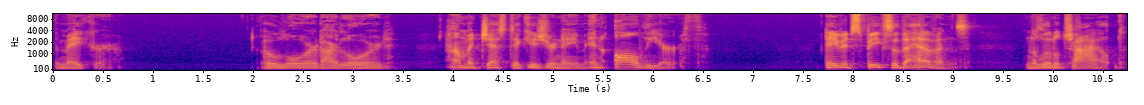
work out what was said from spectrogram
the Maker. O Lord, our Lord, how majestic is your name in all the earth. David speaks of the heavens and the little child.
